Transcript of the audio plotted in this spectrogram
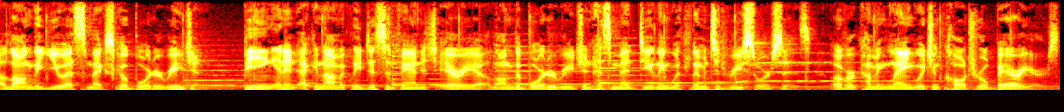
along the U.S. Mexico border region. Being in an economically disadvantaged area along the border region has meant dealing with limited resources, overcoming language and cultural barriers,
